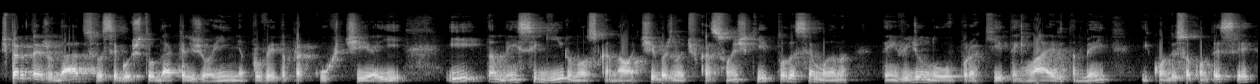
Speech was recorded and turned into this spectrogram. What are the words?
Espero ter ajudado, se você gostou dá aquele joinha, aproveita para curtir aí e também seguir o nosso canal, ativa as notificações que toda semana tem vídeo novo por aqui, tem live também e quando isso acontecer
